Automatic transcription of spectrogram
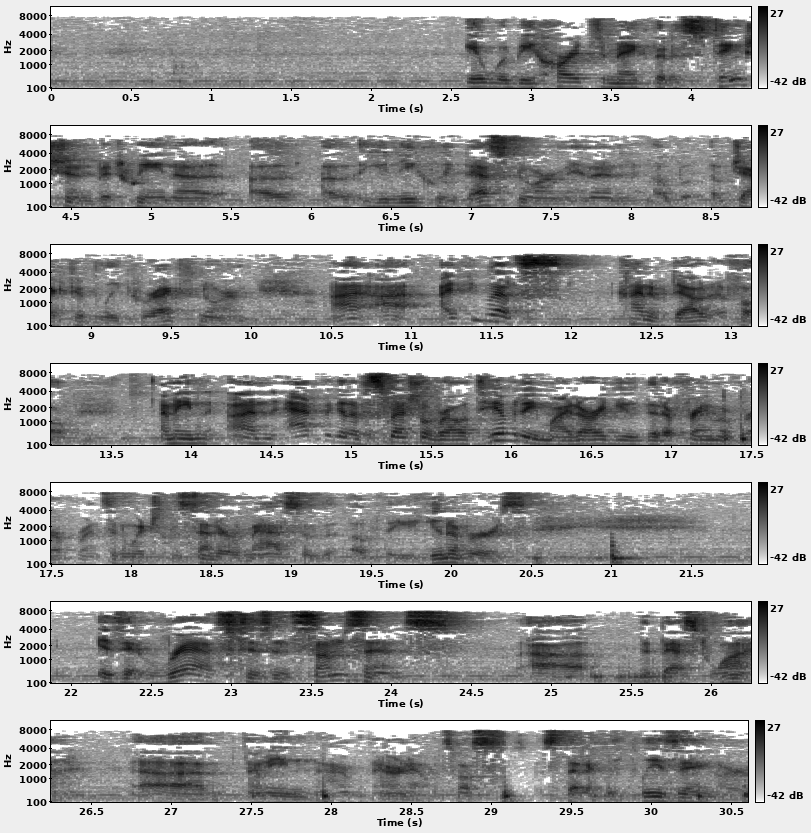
it would be hard to make the distinction between a, a, a uniquely best norm and an ob- objectively correct norm. I, I, I, think that's kind of doubtful. I mean, an advocate of special relativity might argue that a frame of reference in which the center of mass of of the universe is at rest is in some sense uh, the best one. Uh, I mean, I, I, don't know, it's most aesthetically pleasing or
